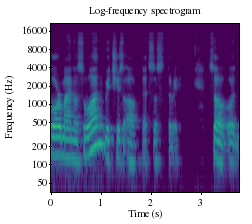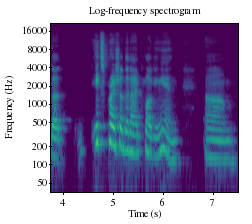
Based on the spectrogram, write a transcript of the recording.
4 minus 1, which is up. That's just 3. So uh, the expression that I'm plugging in, um,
